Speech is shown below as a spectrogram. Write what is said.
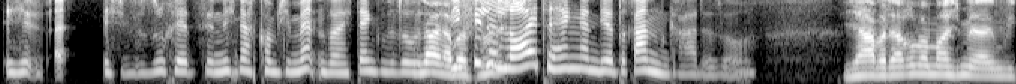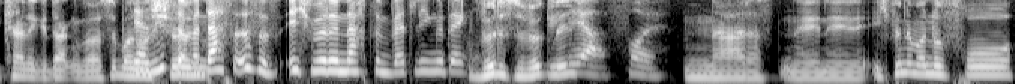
Ich, äh, ich suche jetzt hier nicht nach Komplimenten, sondern ich denke mir so, Nein, wie viele Leute hängen an dir dran gerade so? Ja, aber darüber mache ich mir irgendwie keine Gedanken. Sondern es ist immer ja, nur siehst schön. Du, aber das ist es. Ich würde nachts im Bett liegen und denken. Würdest du wirklich? Ja, voll. Na, das, nee, nee, nee. Ich bin immer nur froh.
